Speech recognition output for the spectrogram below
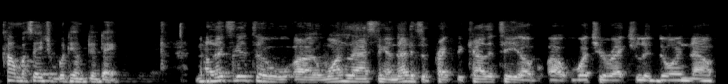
conversation with him today. Now let's get to uh, one last thing, and that is the practicality of uh, what you're actually doing now.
